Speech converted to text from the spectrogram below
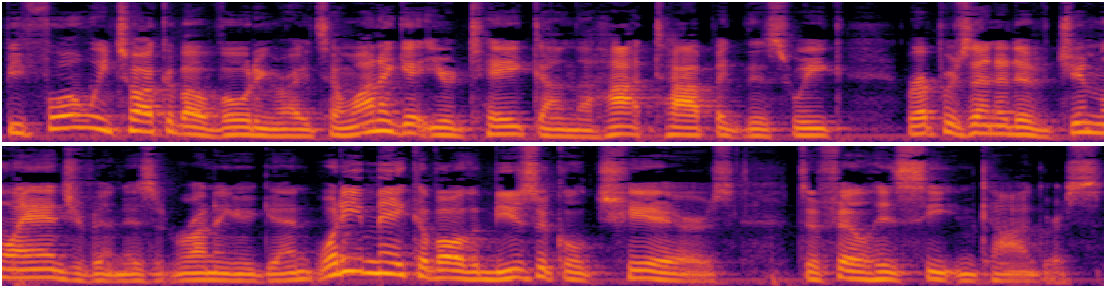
Before we talk about voting rights, I want to get your take on the hot topic this week. Representative Jim Langevin isn't running again. What do you make of all the musical chairs to fill his seat in Congress?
